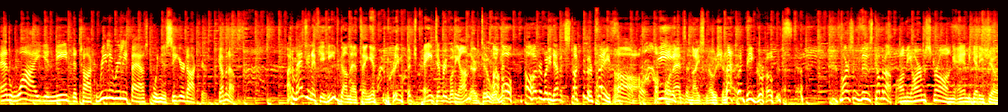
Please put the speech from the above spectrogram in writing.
and why you need to talk really, really fast when you see your doctor. Coming up. I'd imagine if you heaved on that thing, it would pretty much paint everybody on there too, wouldn't Oh, it? oh, oh everybody'd have it stuck to their face. Oh, oh, that's a nice notion. That would be gross. Marshall's news coming up on the Armstrong and Getty Show.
